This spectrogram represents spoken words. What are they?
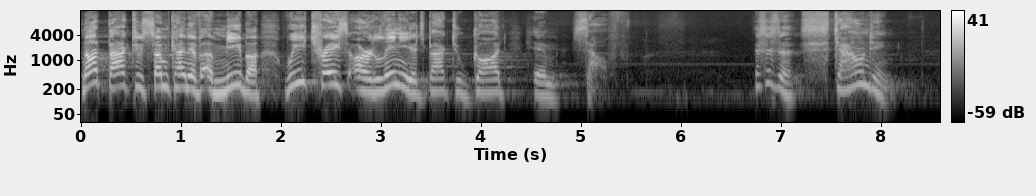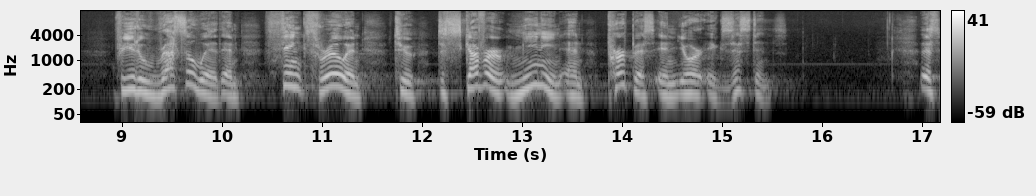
not back to some kind of amoeba. We trace our lineage back to God Himself. This is astounding for you to wrestle with and think through and to discover meaning and purpose in your existence. This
